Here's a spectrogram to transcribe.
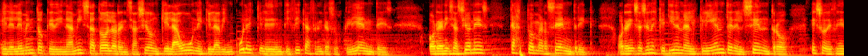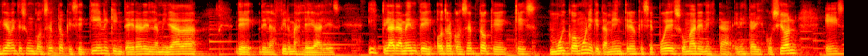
el elemento que dinamiza toda la organización, que la une, que la vincula y que la identifica frente a sus clientes organizaciones customer centric, organizaciones que tienen al cliente en el centro. Eso definitivamente es un concepto que se tiene que integrar en la mirada de, las firmas legales. Y claramente otro concepto que, que, es muy común y que también creo que se puede sumar en esta, en esta discusión es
